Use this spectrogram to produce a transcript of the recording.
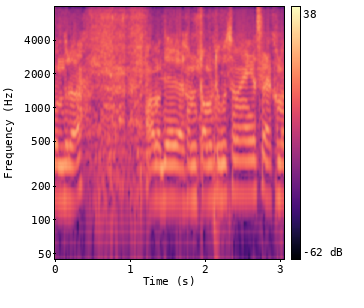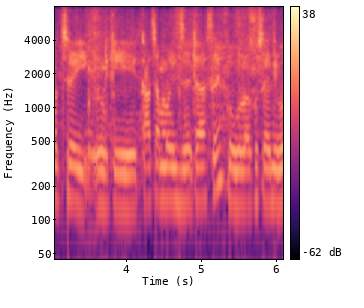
বন্ধুরা আমাদের এখন টমেটো কুচানো হয়ে গেছে। এখন হচ্ছে এই কি কাঁচামরিচ যেটা আছে ওগুলো কুচাই দিব।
